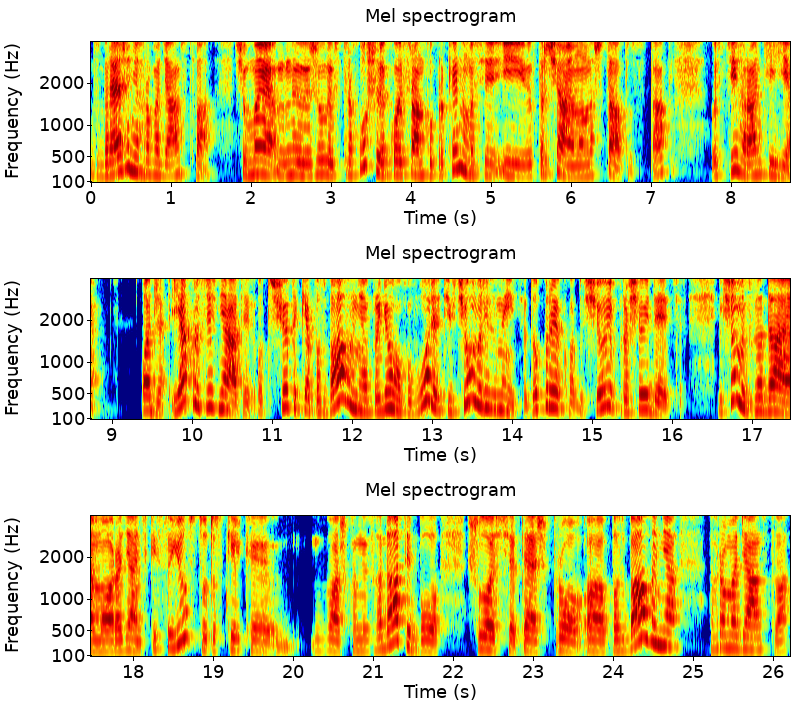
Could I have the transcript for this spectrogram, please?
збереження громадянства, щоб ми не жили в страху, що якоїсь ранку прокинемося і втрачаємо наш статус. Так? Ось ці гарантії є. Отже, як розрізняти, от що таке позбавлення, про нього говорять, і в чому різниця? До прикладу, що, про що йдеться? Якщо ми згадаємо Радянський Союз, тут оскільки важко не згадати, бо йшлося теж про е, позбавлення громадянства,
